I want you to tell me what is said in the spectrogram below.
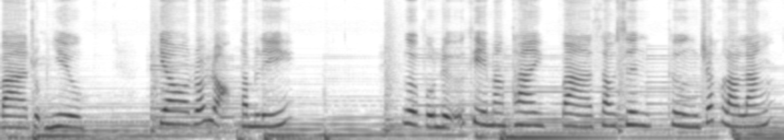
và rụng nhiều. Do rối loạn tâm lý. Người phụ nữ khi mang thai và sau sinh thường rất lo lắng,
